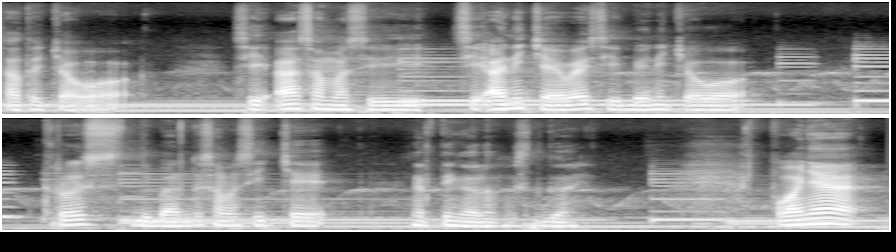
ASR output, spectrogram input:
satu cowok. Si A sama si si A ini cewek si B ini cowok. Terus dibantu sama si C. Ngerti gak lo maksud gue? Pokoknya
